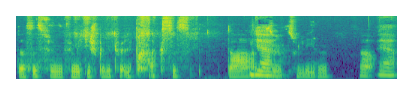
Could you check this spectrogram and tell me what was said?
das ist für, für mich die spirituelle Praxis, da ja. so zu leben. Ja. ja.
